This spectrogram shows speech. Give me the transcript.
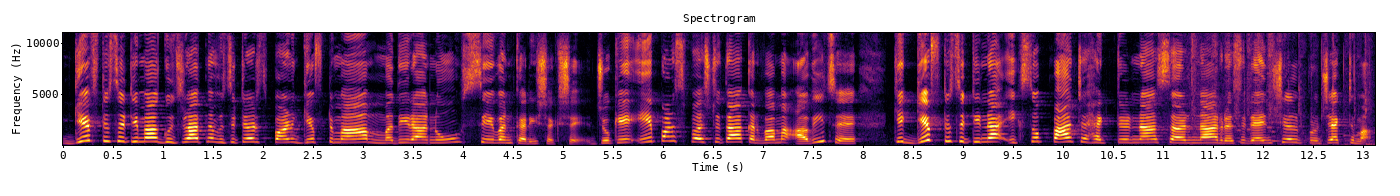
ગિફ્ટ સિટીમાં ગુજરાતના વિઝિટર્સ પણ ગિફ્ટમાં મદિરાનું સેવન કરી શકશે. જો કે એ પણ સ્પષ્ટતા કરવામાં આવી છે કે ગિફ્ટ સિટીના એકસો પાંચ હેક્ટરના સરના રેસિડેન્શિયલ પ્રોજેક્ટમાં.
